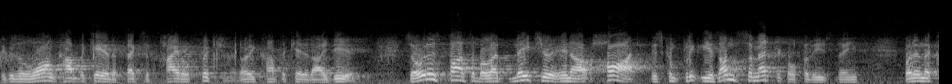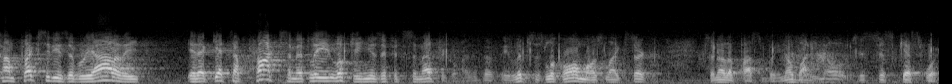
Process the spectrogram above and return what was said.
Because of the long, complicated effects of tidal friction, a very complicated idea. So it is possible that nature in our heart is completely is unsymmetrical for these things, but in the complexities of reality, it gets approximately looking as if it's symmetrical. The ellipses look almost like circles. It's another possibility. Nobody knows. It's just guesswork.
